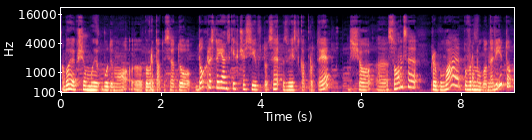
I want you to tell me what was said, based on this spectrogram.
або якщо ми будемо е, повертатися до дохристиянських часів, то це звістка про те, що е, сонце прибуває, повернуло на літо,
